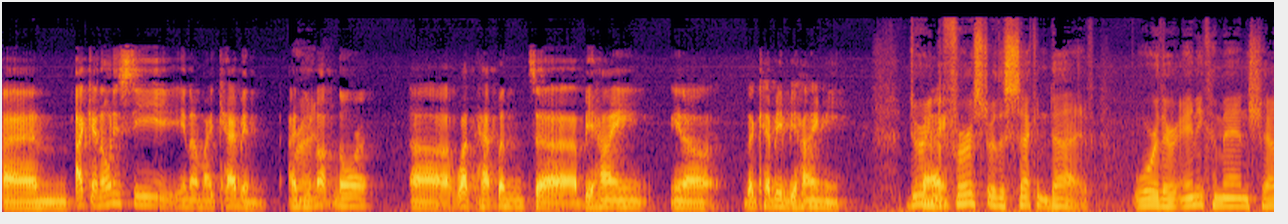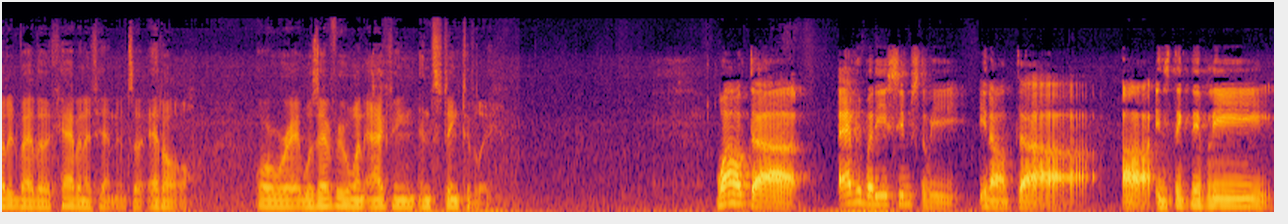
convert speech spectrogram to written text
And I can only see, you know, my cabin. I do not know uh, what happened uh, behind, you know, the cabin behind me. During the first or the second dive, were there any commands shouted by the cabin attendants uh, at all? Or were, was everyone acting instinctively? Well, the, everybody seems to be, you know, the, uh, instinctively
